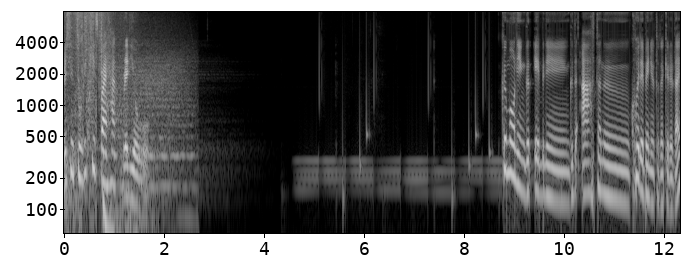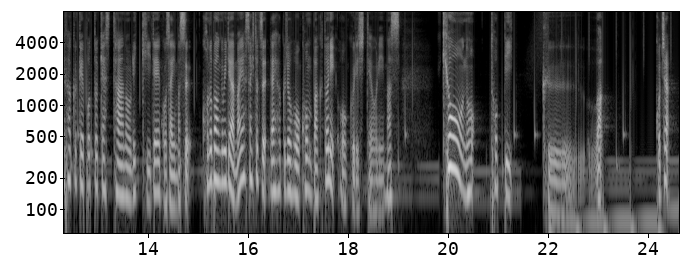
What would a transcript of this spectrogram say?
listening to Ricky's by Hack Radio. Good morning, good evening, good afternoon. 声で便利を届けるライフハック系ポッドキャスターのリッキーでございます。この番組では毎朝一つライフハック情報をコンパクトにお送りしております。今日のトピックはこちら。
